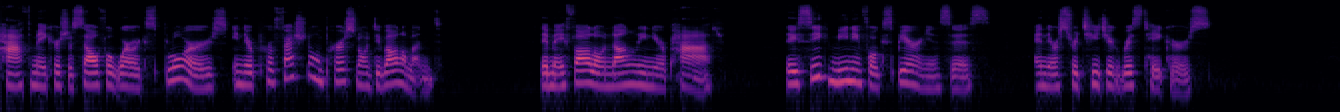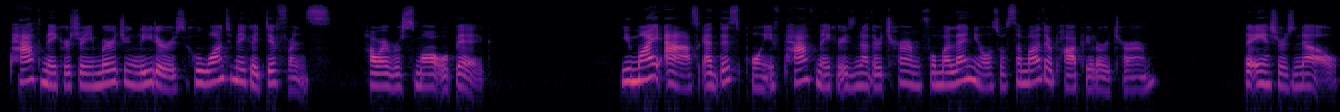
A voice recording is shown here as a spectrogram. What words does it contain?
Pathmakers are self aware explorers in their professional and personal development. They may follow nonlinear path. They seek meaningful experiences, and they're strategic risk takers. Pathmakers are emerging leaders who want to make a difference, however small or big. You might ask at this point if pathmaker is another term for millennials or some other popular term. The answer is no.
